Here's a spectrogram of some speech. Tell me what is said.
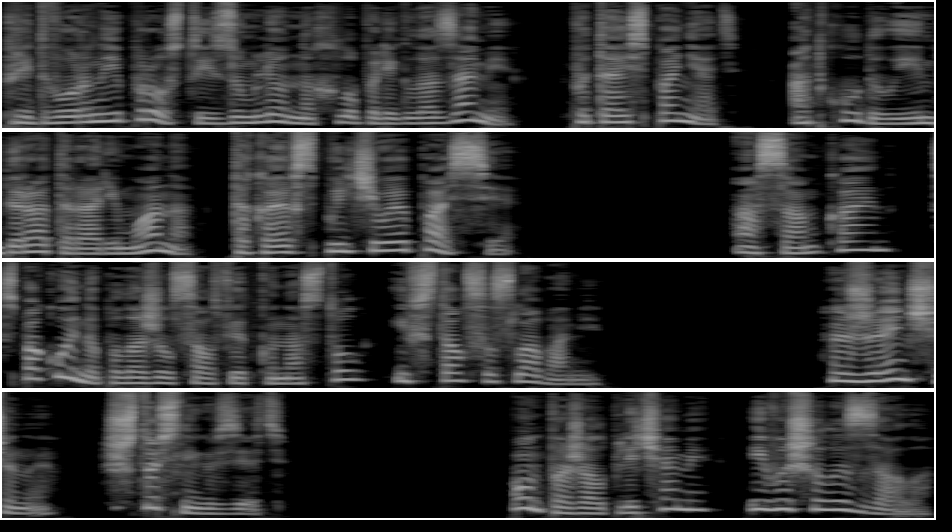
Придворные просто изумленно хлопали глазами, пытаясь понять, откуда у императора Аримана такая вспыльчивая пассия. А сам Каин спокойно положил салфетку на стол и встал со словами. Женщины, что с них взять? Он пожал плечами и вышел из зала,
